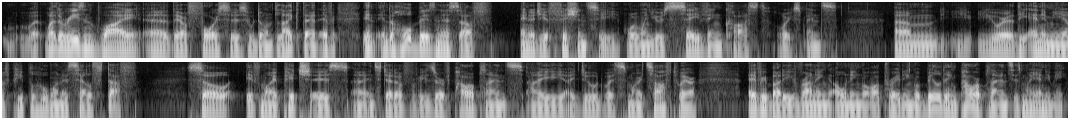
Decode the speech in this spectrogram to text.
Well, the reason why uh, there are forces who don't like that, every, in in the whole business of energy efficiency, or when you're saving cost or expense, um, you, you're the enemy of people who want to sell stuff. So if my pitch is uh, instead of reserve power plants, I, I do it with smart software, everybody running, owning, or operating or building power plants is my enemy.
